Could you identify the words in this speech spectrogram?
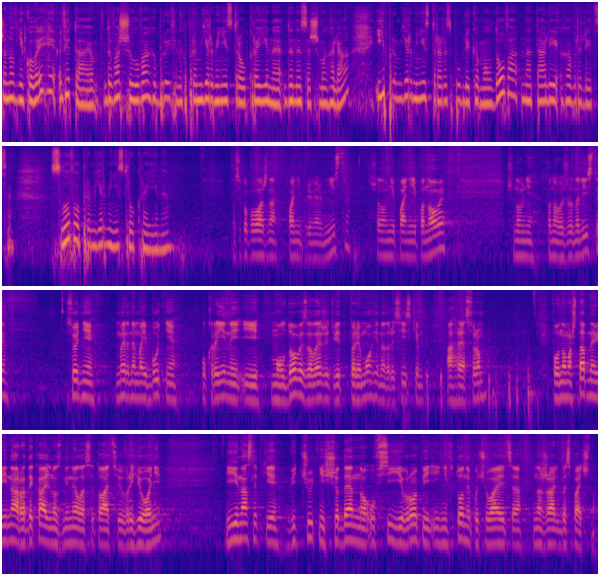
Шановні колеги, вітаю до вашої уваги брифінг прем'єр-міністра України Дениса Шмигаля і прем'єр-міністра Республіки Молдова Наталії Гавриліце. Слово прем'єр-міністра України. Високоповажна пані прем'єр-міністр, шановні пані і панове, шановні панове журналісти. Сьогодні мирне майбутнє України і Молдови залежить від перемоги над російським агресором. Повномасштабна війна радикально змінила ситуацію в регіоні. Її наслідки відчутні щоденно у всій Європі, і ніхто не почувається, на жаль, безпечно.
